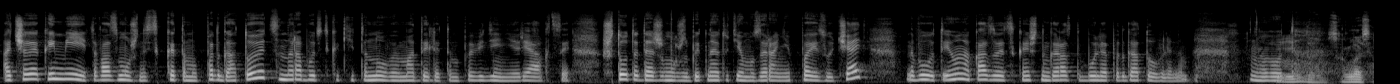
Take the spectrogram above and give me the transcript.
а человек имеет возможность к этому подготовиться, наработать какие-то новые модели там, поведения, реакции, что-то даже, может быть, на эту тему заранее поизучать, вот, и он оказывается, конечно, гораздо более подготовленным. Вот. Ну, да, согласен.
